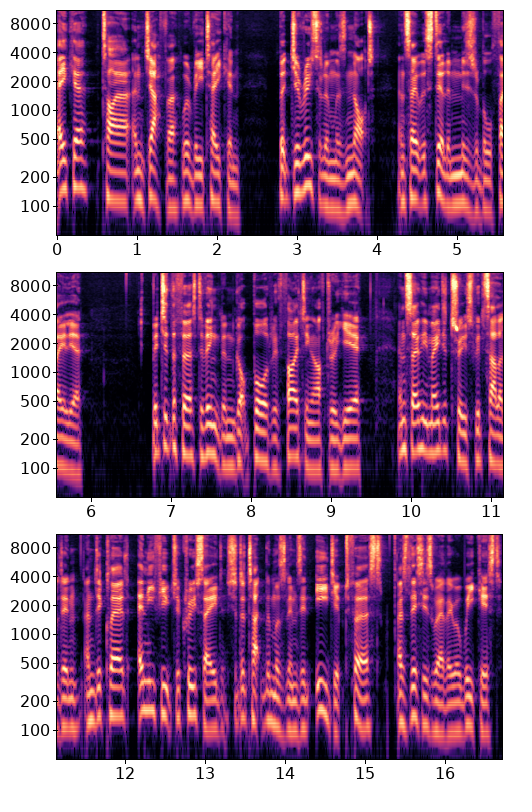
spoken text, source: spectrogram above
Acre, Tyre, and Jaffa were retaken, but Jerusalem was not, and so it was still a miserable failure. Richard I of England got bored with fighting after a year, and so he made a truce with Saladin and declared any future crusade should attack the Muslims in Egypt first, as this is where they were weakest.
